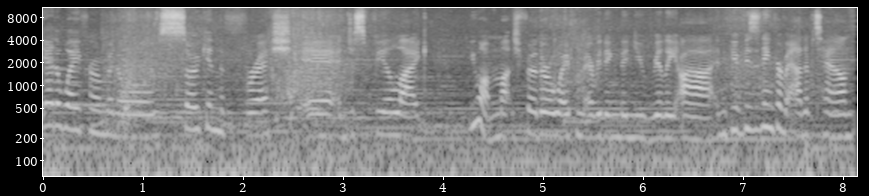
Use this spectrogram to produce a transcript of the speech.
get away from it all, soak in the fresh air, and just feel like you are much further away from everything than you really are. And if you're visiting from out of town,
